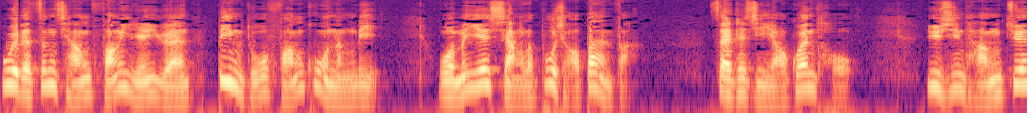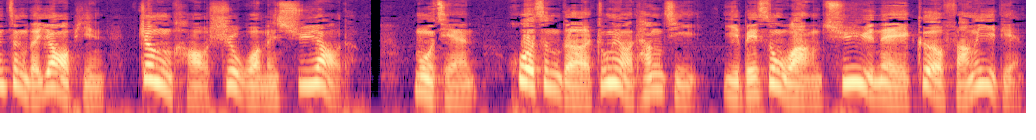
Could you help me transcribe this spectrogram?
为了增强防疫人员病毒防护能力，我们也想了不少办法。在这紧要关头。”玉心堂捐赠的药品正好是我们需要的。目前获赠的中药汤剂已被送往区域内各防疫点，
